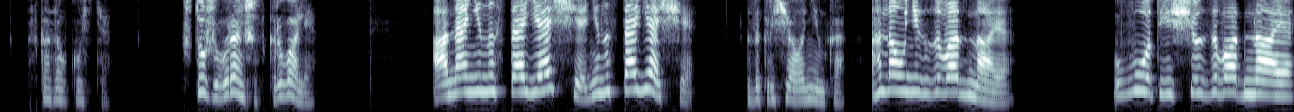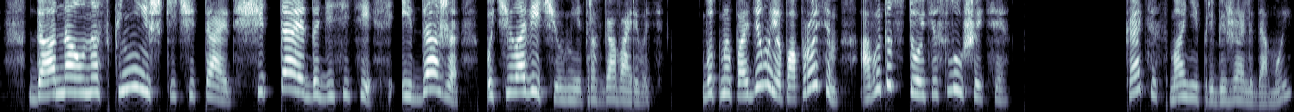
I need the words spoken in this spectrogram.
— сказал Костя. Что же вы раньше скрывали?» «Она не настоящая, не настоящая!» — закричала Нинка. «Она у них заводная!» «Вот еще заводная! Да она у нас книжки читает, считает до десяти и даже по-человечьи умеет разговаривать. Вот мы пойдем ее попросим, а вы тут стойте, слушайте!» Катя с Маней прибежали домой,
